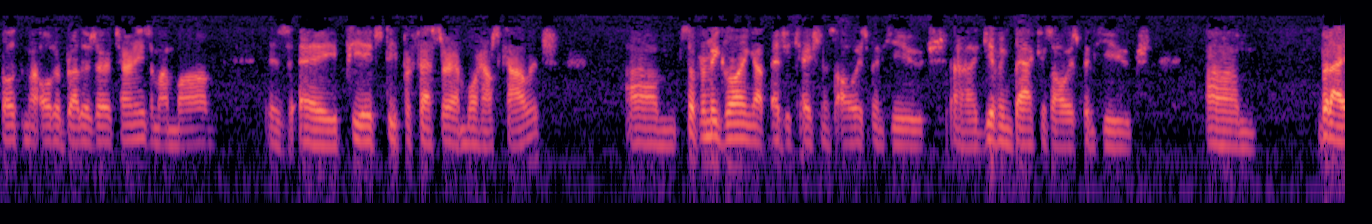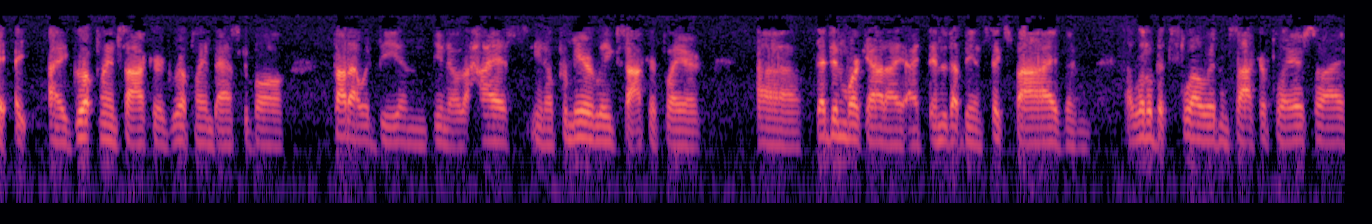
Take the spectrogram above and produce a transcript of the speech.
both of my older brothers are attorneys, and my mom is a PhD professor at Morehouse College. Um, so for me, growing up, education has always been huge. Uh, giving back has always been huge. Um, but I, I I grew up playing soccer, grew up playing basketball. Thought I would be in you know the highest you know Premier League soccer player. Uh, that didn't work out. I, I ended up being six five and a little bit slower than soccer players, so I,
